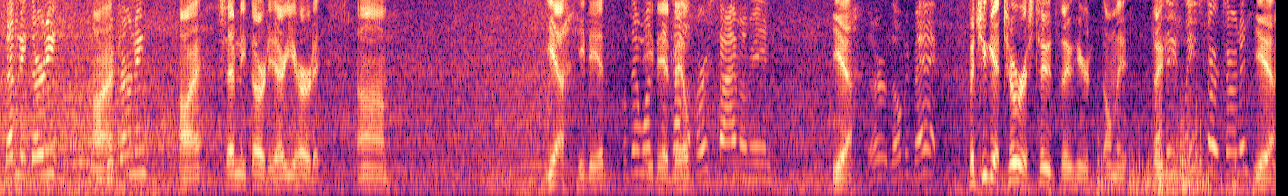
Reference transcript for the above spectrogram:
70 30 All right. returning. All right. 70 30. There you heard it. Um, yeah, he did. But then He did, Bill. the first time, I mean, Yeah. they'll be back. But you get tourists too through here on the. When these leaves start turning, Yeah.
